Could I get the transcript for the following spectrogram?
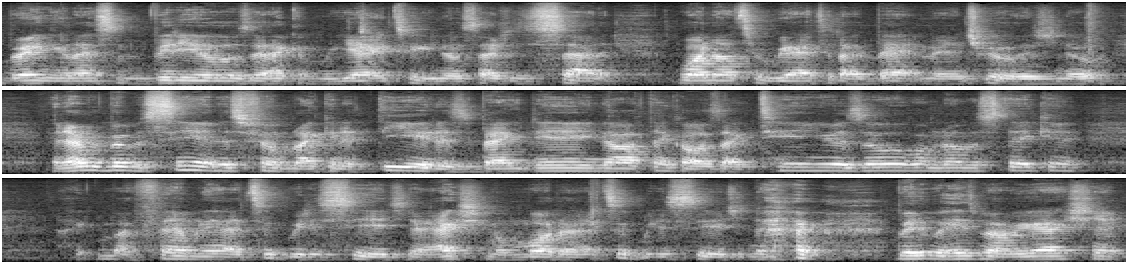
Bringing like some videos that I can react to, you know. So I just decided why not to react to like Batman trailers, you know. And I remember seeing this film like in the theaters back then. You know, I think I was like 10 years old, I'm not mistaken. Like my family had took me to see it. You know, actually my mother had took me to see it. You know, but anyway, here's my reaction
